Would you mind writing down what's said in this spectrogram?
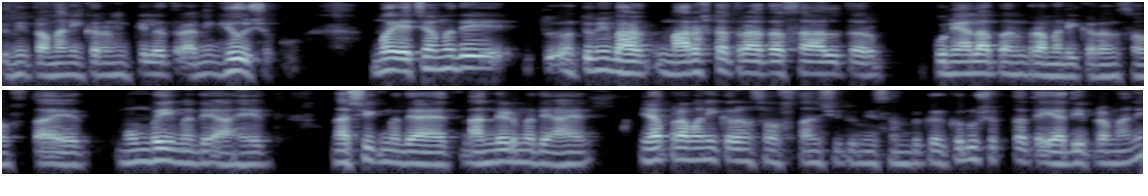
तुम्ही प्रमाणीकरण केलं तर आम्ही घेऊ शकू. मग याच्यामध्ये तु तुम्ही भार महाराष्ट्रात राहत असाल तर पुण्याला पण प्रमाणीकरण संस्था आहेत, मुंबईमध्ये आहेत, नाशिकमध्ये आहेत, नांदेडमध्ये आहेत. या प्रमाणीकरण संस्थांशी तुम्ही संपर्क करू शकता त्या यादीप्रमाणे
